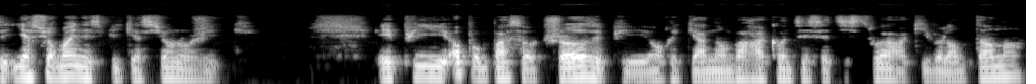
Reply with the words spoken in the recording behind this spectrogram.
il y a sûrement une explication logique. Et puis, hop, on passe à autre chose, et puis on ricane, on va raconter cette histoire à qui veut l'entendre,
